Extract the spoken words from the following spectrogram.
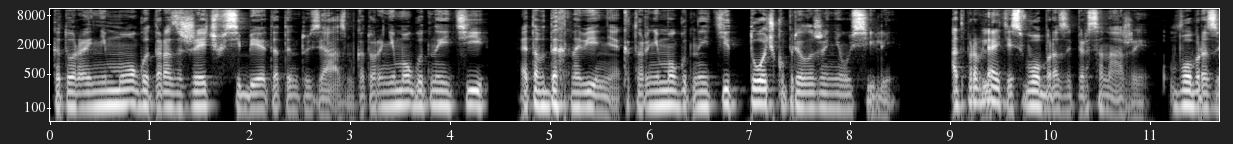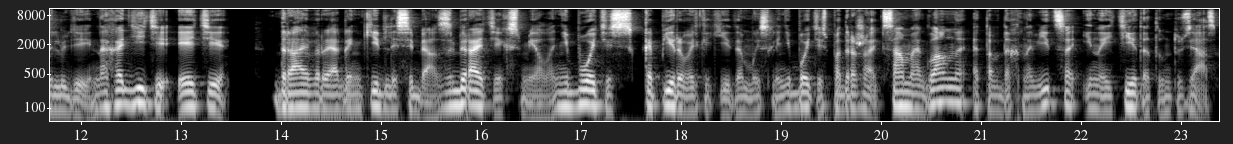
которые не могут разжечь в себе этот энтузиазм, которые не могут найти это вдохновение, которые не могут найти точку приложения усилий. Отправляйтесь в образы персонажей, в образы людей, находите эти драйверы, огоньки для себя. Забирайте их смело. Не бойтесь копировать какие-то мысли, не бойтесь подражать. Самое главное это вдохновиться и найти этот энтузиазм.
